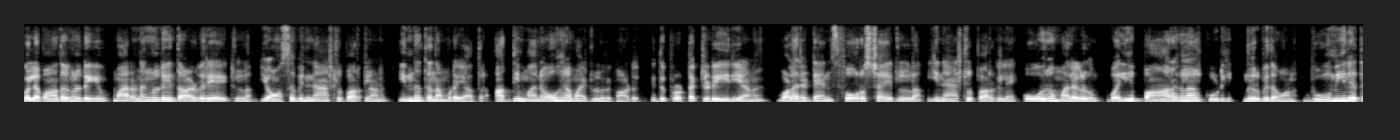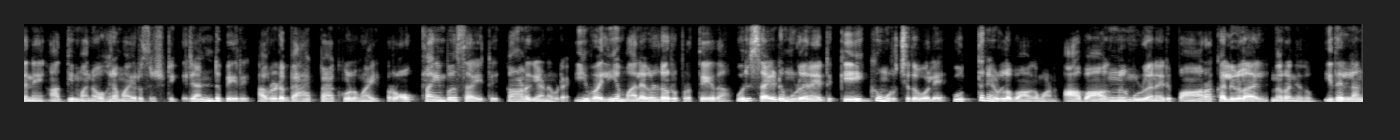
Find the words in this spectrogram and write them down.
കൊലപാതകങ്ങളുടെയും മരണങ്ങളുടെയും താഴ്വരയായിട്ടുള്ള യോസഫിൻ നാഷണൽ പാർക്കിലാണ് ഇന്നത്തെ നമ്മുടെ യാത്ര. അതിമനോഹരമായിട്ടുള്ള ഒരു കാട്. ഇത് പ്രൊട്ടക്റ്റഡ് ഏരിയ ആണ് വളരെ ഡെൻസ് ഫോറസ്റ്റ് ആയിട്ടുള്ള ഈ നാഷണൽ പാർക്കിലെ ഓരോ മലകളും വലിയ പാറകളാൽ കൂടി നിർമ്മിതമാണ്. ഭൂമിയിലെ തന്നെ അതിമനോഹരമായ ഒരു സൃഷ്ടി. രണ്ട് പേര് അവരുടെ ബാക്ക് പാക്കുകളുമായി റോക്ക് ക്ലൈംബേഴ്സ് ആയിട്ട് കാണുകയാണ് ഇവിടെ. ഈ വലിയ മലകളുടെ ഒരു പ്രത്യേകത ഒരു സൈഡ് മുഴുവനായിട്ട് കേക്ക് മുറിച്ചതുപോലെ കുത്തനെയുള്ള ഭാഗമാണ്. ആ ഭാഗങ്ങൾ മുഴുവനായിട്ട് പാറക്കല്ലുകളാൽ നിറഞ്ഞതും. ഇതെല്ലാം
